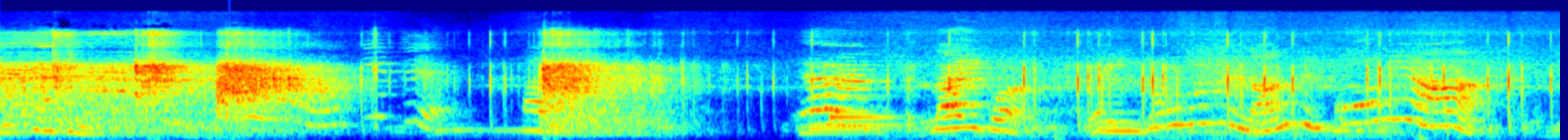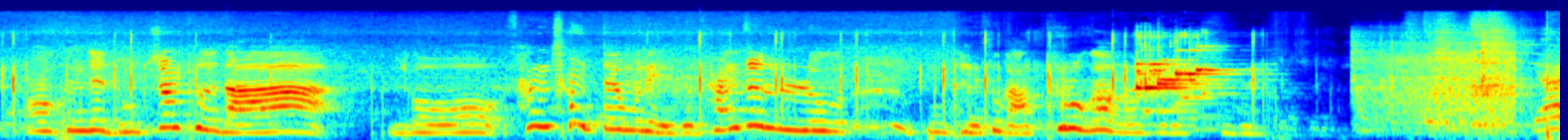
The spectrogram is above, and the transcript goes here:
여기지. 어. 이거 야 이 정도면 나한테 껌이야. 어 근데 노점프 나 이거 상점 때문에 이거 상점 누르고 계속 앞으로 가가지고 지금 야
